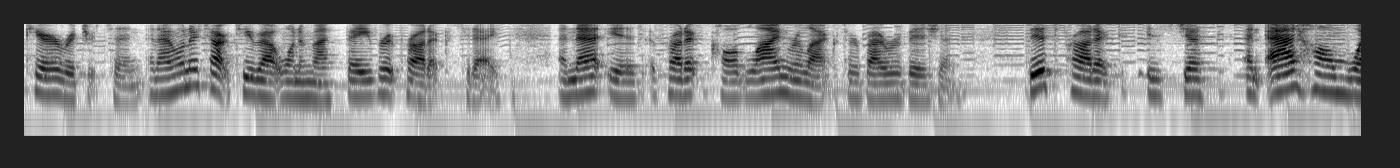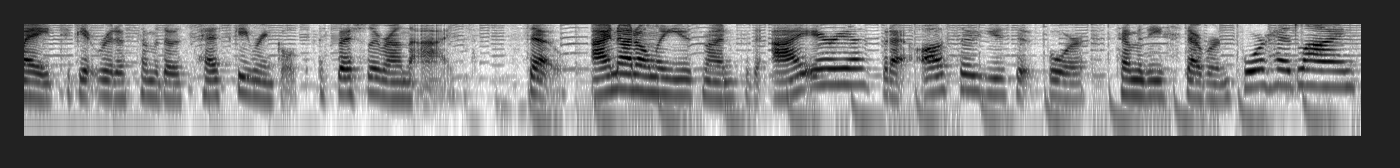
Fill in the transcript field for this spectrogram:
Kara Richardson, and I want to talk to you about one of my favorite products today, and that is a product called Line Relaxer by Revision. This product is just an at-home way to get rid of some of those pesky wrinkles, especially around the eyes. So, I not only use mine for the eye area, but I also use it for some of these stubborn forehead lines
